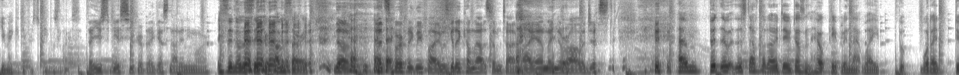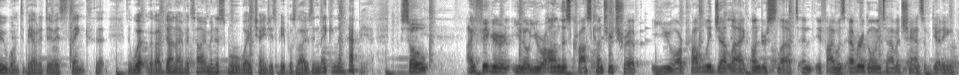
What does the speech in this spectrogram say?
you make a difference to people's lives. That used to be a secret, but I guess not anymore. It's another secret. I'm sorry. No, that's perfectly fine. It was going to come out sometime. I am a neurologist. Um, but the, the stuff that I do doesn't help people in that way. But what I do want to be able to do is think that the work that I've done over time in a small way changes people's lives and making them happier. So I figure, you know, you were on this cross country trip, you are probably jet lagged, underslept, and if I was ever going to have a chance of getting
